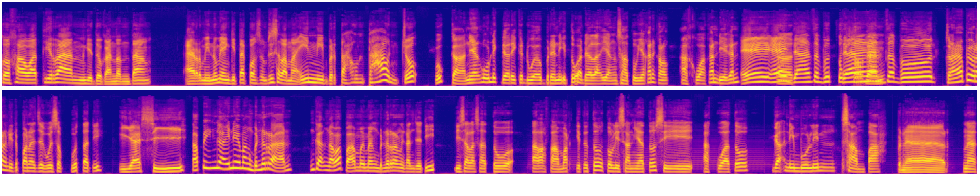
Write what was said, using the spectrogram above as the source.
kekhawatiran gitu kan tentang air minum yang kita konsumsi selama ini bertahun-tahun, Cuk. Bukan, yang unik dari kedua brand itu adalah yang satunya kan kalau Aqua kan dia kan Eh, Eh, eh, jangan sebut, tuker jangan kan? sebut. kenapa orang di depan aja gue sebut tadi? Iya sih. Tapi enggak ini emang beneran. Enggak enggak apa-apa, memang beneran kan. Jadi di salah satu Alfamart gitu tuh tulisannya tuh si Aqua tuh nggak nimbulin sampah. Benar. Nah,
